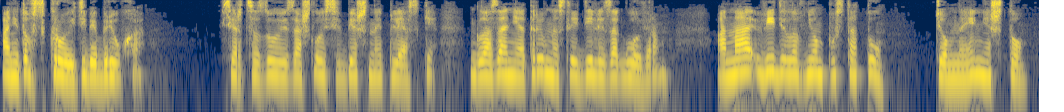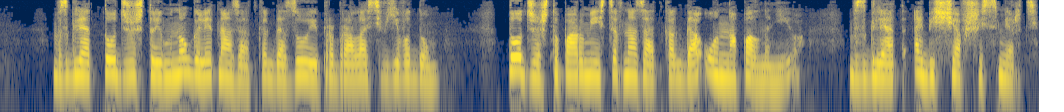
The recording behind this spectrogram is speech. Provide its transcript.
«А не то вскрою тебе брюхо». Сердце Зои зашлось в бешеной пляске. Глаза неотрывно следили за Гловером. Она видела в нем пустоту, темное ничто. Взгляд тот же, что и много лет назад, когда Зои пробралась в его дом. Тот же, что пару месяцев назад, когда он напал на нее взгляд, обещавший смерть.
